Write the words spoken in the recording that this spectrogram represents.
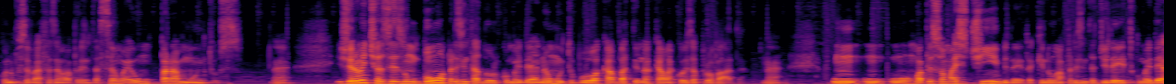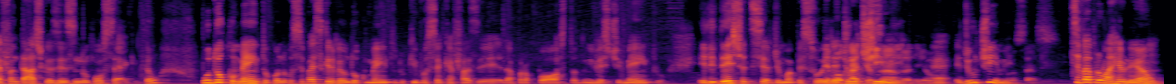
quando você vai fazer uma apresentação, é um para muitos. Né? E geralmente, às vezes, um bom apresentador com uma ideia não muito boa acaba tendo aquela coisa aprovada. Né? Um, um, uma pessoa mais tímida, que não apresenta direito, com uma ideia fantástica, às vezes não consegue. Então, o documento, quando você vai escrever um documento do que você quer fazer, da proposta, do investimento, ele deixa de ser de uma pessoa, ele é de um time. Ali, é, é, de um time. Processo. Você vai para uma reunião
